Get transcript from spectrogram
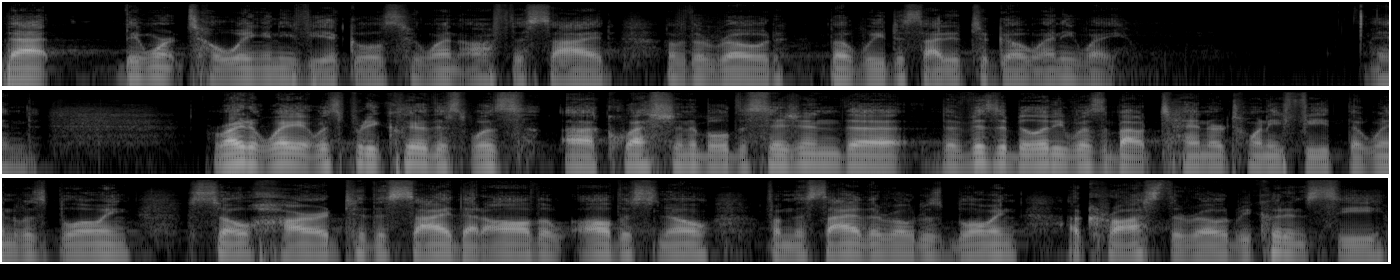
that they weren't towing any vehicles who went off the side of the road, but we decided to go anyway. And right away, it was pretty clear this was a questionable decision. The, the visibility was about 10 or 20 feet. The wind was blowing so hard to the side that all the, all the snow from the side of the road was blowing across the road. We couldn't see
